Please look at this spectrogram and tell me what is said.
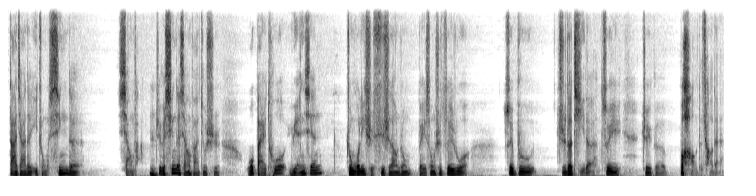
大家的一种新的想法，这个新的想法就是，我摆脱原先中国历史叙事当中北宋是最弱、最不值得提的、最这个不好的朝代，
